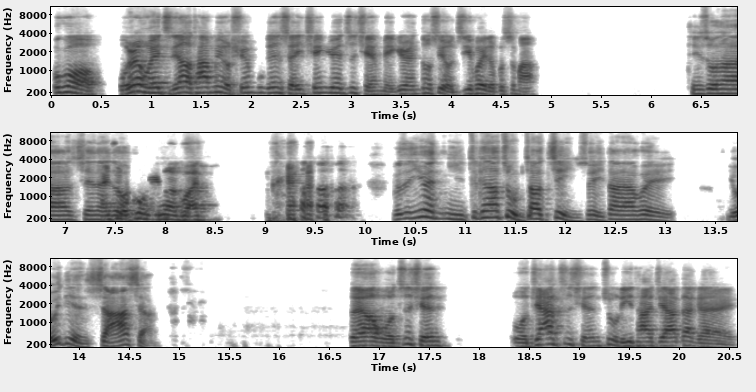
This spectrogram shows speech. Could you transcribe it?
不过我认为，只要他没有宣布跟谁签约之前，每个人都是有机会的，不是吗？听说他现在就过于乐观，不是因为你就跟他住比较近，所以大家会有一点遐想。对啊，我之前我家之前住离他家大概。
